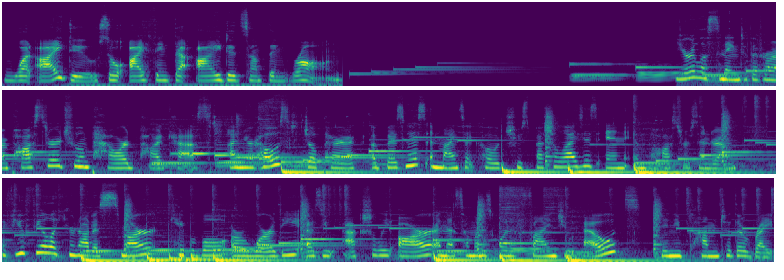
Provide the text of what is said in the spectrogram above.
what I do, so I think that I did something wrong. You're listening to the From Imposter to Empowered podcast. I'm your host, Jill Parekh, a business and mindset coach who specializes in imposter syndrome. If you feel like you're not as smart, capable, or worthy as you actually are, and that someone is going to find you out, then you've come to the right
